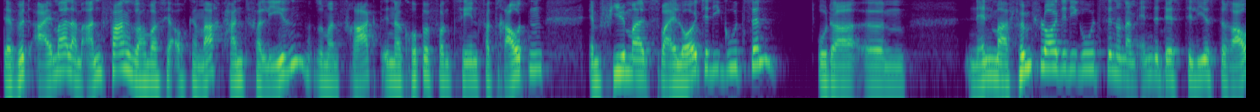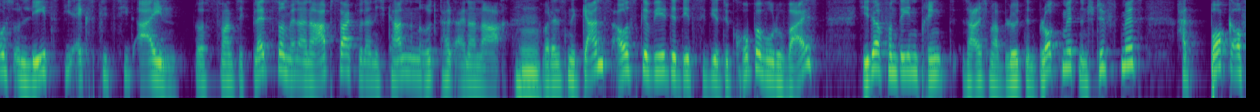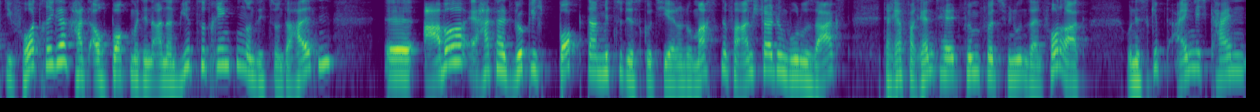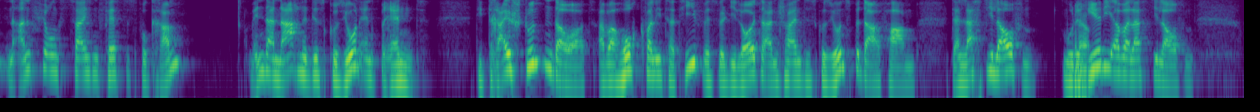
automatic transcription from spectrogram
Der wird einmal am Anfang, so haben wir es ja auch gemacht, handverlesen. Also man fragt in einer Gruppe von zehn Vertrauten, empfiehl mal zwei Leute, die gut sind. Oder ähm, nenn mal fünf Leute, die gut sind und am Ende destillierst du raus und lädst die explizit ein. Du hast 20 Plätze und wenn einer absagt, wenn er nicht kann, dann rückt halt einer nach. Mhm. Aber das ist eine ganz ausgewählte, dezidierte Gruppe, wo du weißt, jeder von denen bringt, sag ich mal blöd, einen Block mit, einen Stift mit, hat Bock auf die Vorträge, hat auch Bock mit den anderen Bier zu trinken und sich zu unterhalten. Äh, aber er hat halt wirklich Bock, da mitzudiskutieren. Und du machst eine Veranstaltung, wo du sagst, der Referent hält 45 Minuten seinen Vortrag. Und es gibt eigentlich kein, in Anführungszeichen, festes Programm wenn danach eine Diskussion entbrennt, die drei Stunden dauert, aber hochqualitativ ist, weil die Leute anscheinend Diskussionsbedarf haben, dann lass die laufen. Moderier ja. die, aber lass die laufen.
